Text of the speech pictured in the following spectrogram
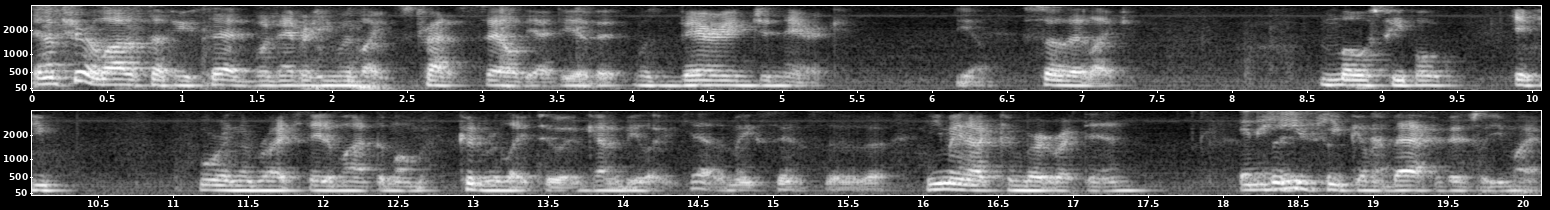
And I'm sure a lot of stuff he said whenever he would like try to sell the idea of it was very generic. Yeah. So that like most people, if you were in the right state of mind at the moment, could relate to it and kind of be like, yeah, that makes sense. You may not convert right then, And but if you he's keep coming back, eventually you might.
